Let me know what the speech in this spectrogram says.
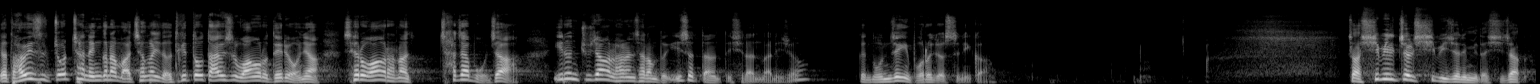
야, 다윗을 쫓아낸 거나 마찬가지다. 어떻게 또 다윗을 왕으로 데려오냐? 새로 왕을 하나 찾아보자. 이런 주장을 하는 사람도 있었다는 뜻이란 말이죠. 그 논쟁이 벌어졌으니까. 자, 11절 12절입니다. 시작.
